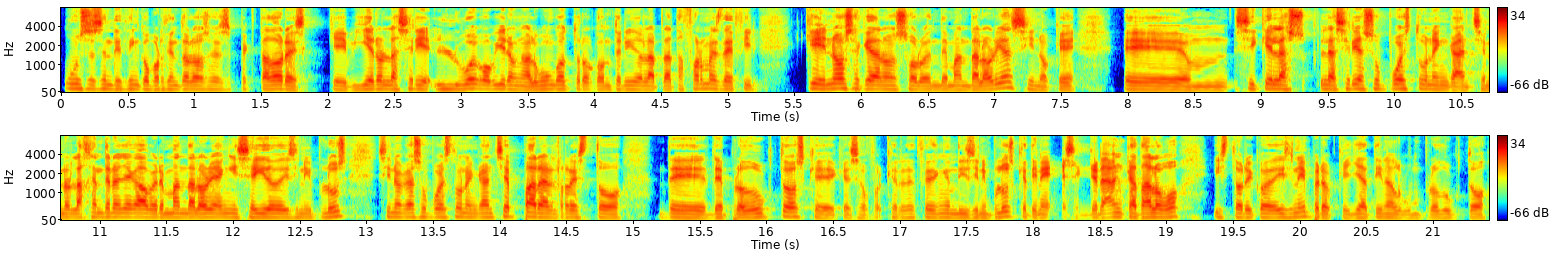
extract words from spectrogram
un 65% de los espectadores que vieron la serie luego vieron algún otro contenido en la plataforma, es decir, que no se quedaron solo en The Mandalorian, sino que eh, sí que la, serie ha supuesto un enganche. ¿no? La gente no ha llegado a ver Mandalorian y seguido de Disney Plus, sino que ha supuesto un enganche para el resto de, productos que, que se ofrecen en Disney Plus, que tiene ese gran catálogo histórico de Disney, pero que ya tiene algún producto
